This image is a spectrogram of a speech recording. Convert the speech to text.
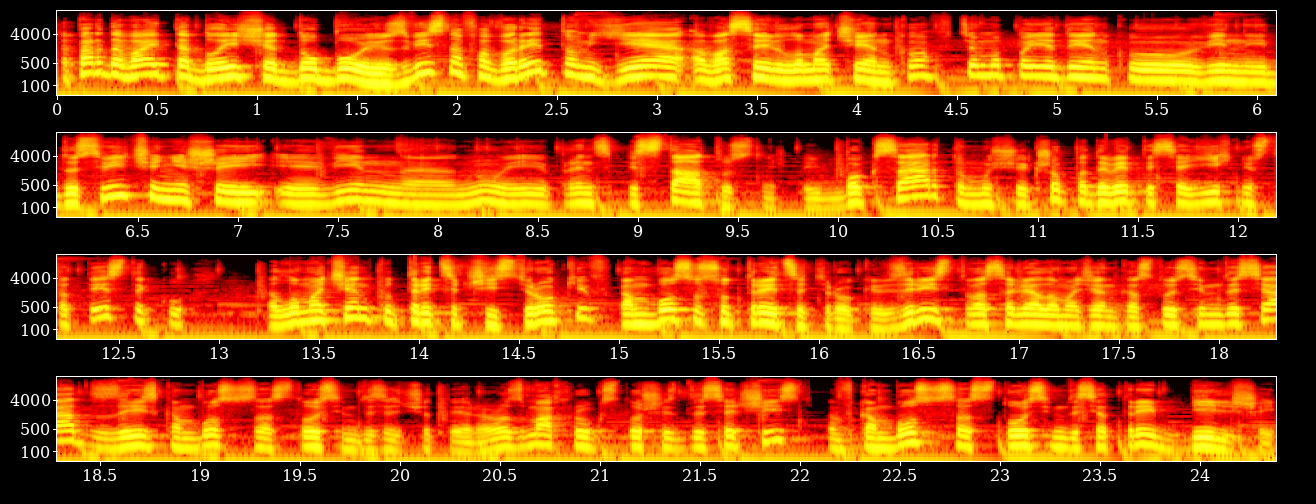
Тепер давайте ближче до бою. Звісно, фаворитом є Василь Ломаченко в цьому поєдинку. Він і досвідченіший, і він, е, ну і в принципі статусніший боксер, тому що якщо подивитися їхню статистику. Ломаченку 36 років, Камбососу 30 років. Зріст Василя Ломаченка 170, зріст Камбососа 174. Розмах рук 166, в Камбососа 173 більший.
